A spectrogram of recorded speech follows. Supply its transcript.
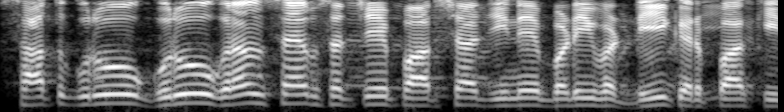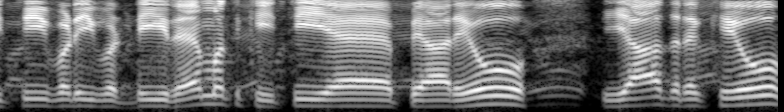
ਸਤਿਗੁਰੂ ਗੁਰੂ ਗ੍ਰੰਥ ਸਾਹਿਬ ਸੱਚੇ ਪਾਤਸ਼ਾਹ ਜੀ ਨੇ ਬੜੀ ਵੱਡੀ ਕਿਰਪਾ ਕੀਤੀ, ਬੜੀ ਵੱਡੀ ਰਹਿਮਤ ਕੀਤੀ ਹੈ। ਪਿਆਰਿਓ, ਯਾਦ ਰੱਖਿਓ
